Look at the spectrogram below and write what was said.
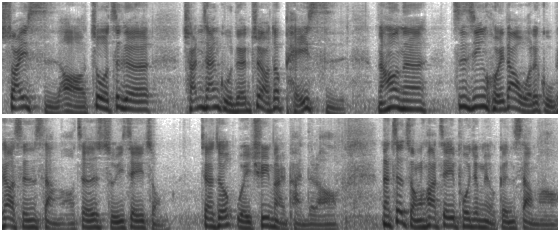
摔死哦！做这个传产股的人最好都赔死，然后呢，资金回到我的股票身上哦，这是属于这一种叫做委屈买盘的了哦。那这种的话，这一波就没有跟上哦。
